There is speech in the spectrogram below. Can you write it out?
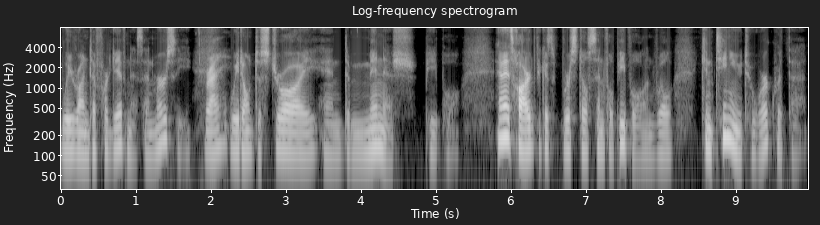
we run to forgiveness and mercy. right? We don't destroy and diminish people. And it's hard because we're still sinful people and we'll continue to work with that.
